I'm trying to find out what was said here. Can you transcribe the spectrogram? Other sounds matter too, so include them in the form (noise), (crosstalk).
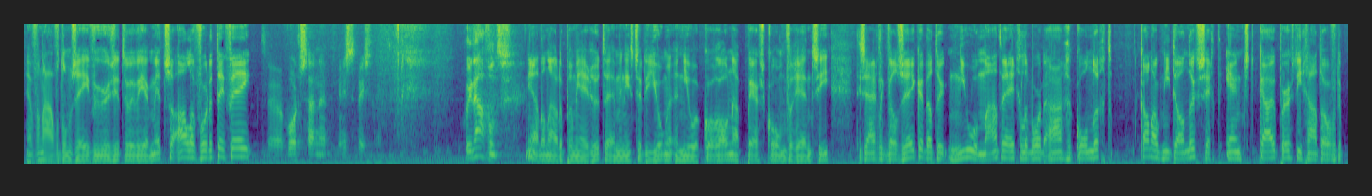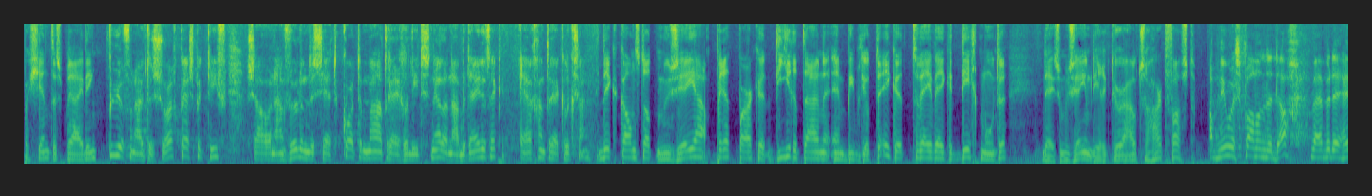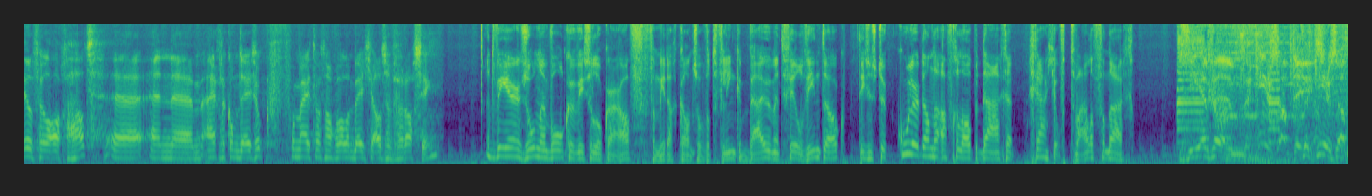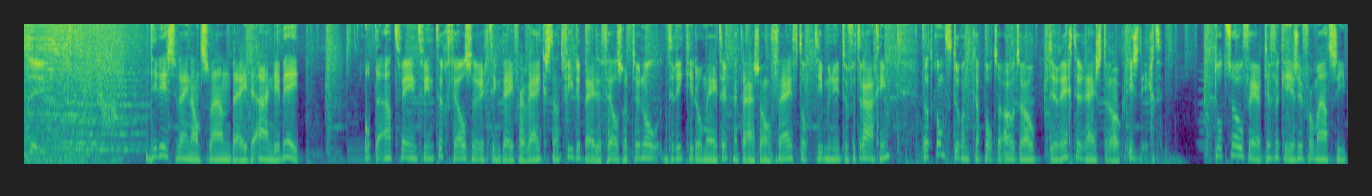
En vanavond om 7 uur zitten we weer met z'n allen voor de tv. Het woord staan de minister-president. Goedenavond. Ja, dan houden premier Rutte en minister De Jonge een nieuwe coronapersconferentie. Het is eigenlijk wel zeker dat er nieuwe maatregelen worden aangekondigd. Kan ook niet anders, zegt Ernst Kuipers. Die gaat over de patiëntenspreiding. Puur vanuit een zorgperspectief zou een aanvullende set korte maatregelen die het sneller naar beneden trekken erg aantrekkelijk zijn. Dikke kans dat musea, pretparken, dierentuinen en bibliotheken twee weken dicht moeten. Deze museumdirecteur houdt ze hard vast. Opnieuw een spannende dag. We hebben er heel veel al gehad. Uh, en uh, eigenlijk komt deze ook voor mij toch nog wel een beetje als een verrassing. Het weer, zon en wolken wisselen elkaar af. Vanmiddag kans op wat flinke buien met veel wind ook. Het is een stuk koeler dan de afgelopen dagen. Graadje of 12 vandaag. ZFM, verkeersupdate. verkeersupdate. Dit is Wijnand Zwaan bij de ANWB. Op de A22 Velsen richting Beverwijk staat file bij de Velsertunnel 3 kilometer met daar zo'n 5 tot 10 minuten vertraging. Dat komt door een kapotte auto. De rechte rijstrook is dicht. Tot zover de verkeersinformatie.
